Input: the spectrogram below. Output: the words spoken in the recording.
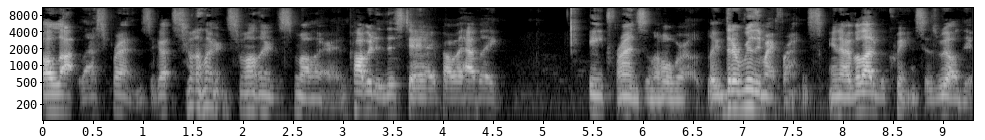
a lot less friends. It got smaller and smaller and smaller, and probably to this day, I probably have like eight friends in the whole world, like that are really my friends. You know, I have a lot of acquaintances, we all do,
